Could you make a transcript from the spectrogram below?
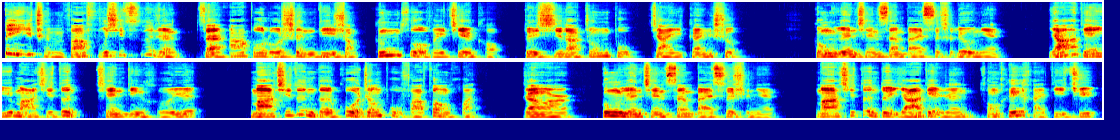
并以惩罚福西斯人在阿波罗圣地上耕作为借口，对希腊中部加以干涉。公元前三百四十六年，雅典与马其顿签订合约，马其顿的扩张步伐放缓。然而，公元前三百四十年，马其顿对雅典人从黑海地区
